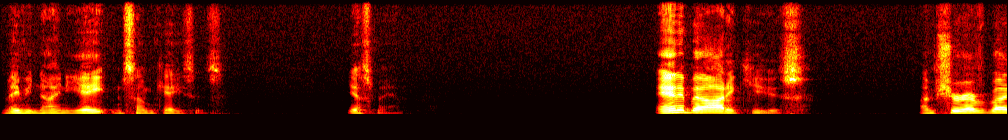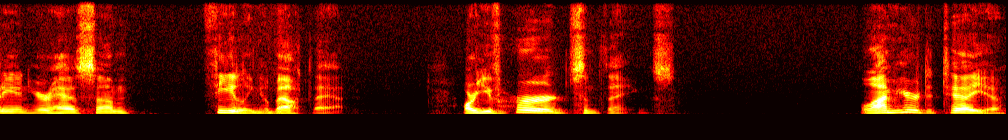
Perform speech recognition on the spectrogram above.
maybe 98 in some cases. Yes, ma'am. Antibiotic use. I'm sure everybody in here has some feeling about that, or you've heard some things. Well, I'm here to tell you,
